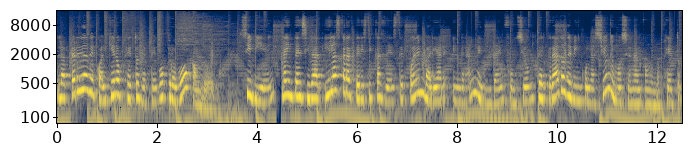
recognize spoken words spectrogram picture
la pérdida de cualquier objeto de apego provoca un duelo. Si bien la intensidad y las características de este pueden variar en gran medida en función del grado de vinculación emocional con el objeto,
